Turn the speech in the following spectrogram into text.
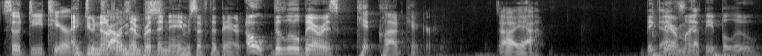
So D tier. I do not trousers. remember the names of the bear. Oh, the little bear is Kit Cloudkicker. Uh, yeah, Big bear might that- be Baloo.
